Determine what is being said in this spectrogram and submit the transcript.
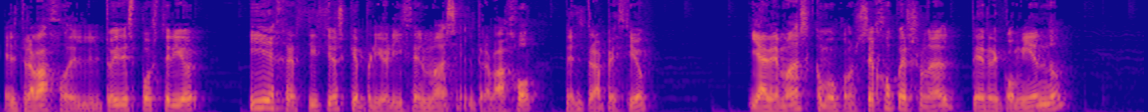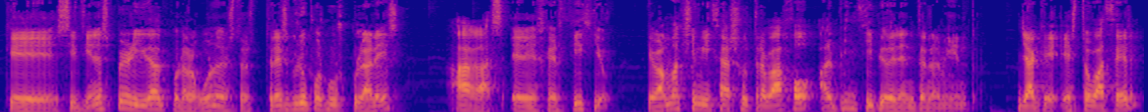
el trabajo del deltoides posterior y ejercicios que prioricen más el trabajo del trapecio. Y además, como consejo personal, te recomiendo que si tienes prioridad por alguno de estos tres grupos musculares, hagas el ejercicio que va a maximizar su trabajo al principio del entrenamiento, ya que esto va a hacer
